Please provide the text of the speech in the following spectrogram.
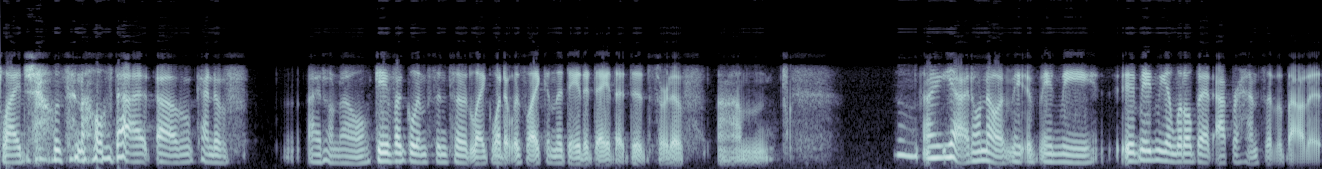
slideshows and all of that um, kind of I don't know, gave a glimpse into like what it was like in the day to day that did sort of um I, yeah, I don't know. It made, it made me it made me a little bit apprehensive about it.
